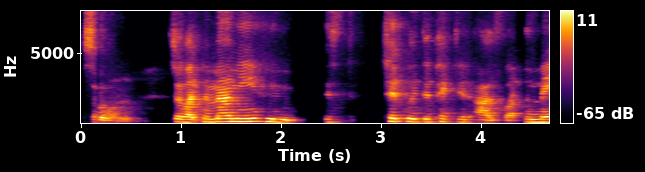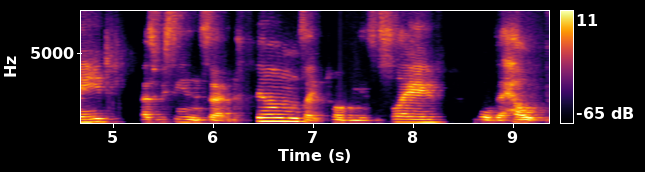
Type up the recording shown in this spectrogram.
so on. So, like the mammy, who is typically depicted as like the maid, as we've seen in certain films, like 12 Years a Slave, or The Help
